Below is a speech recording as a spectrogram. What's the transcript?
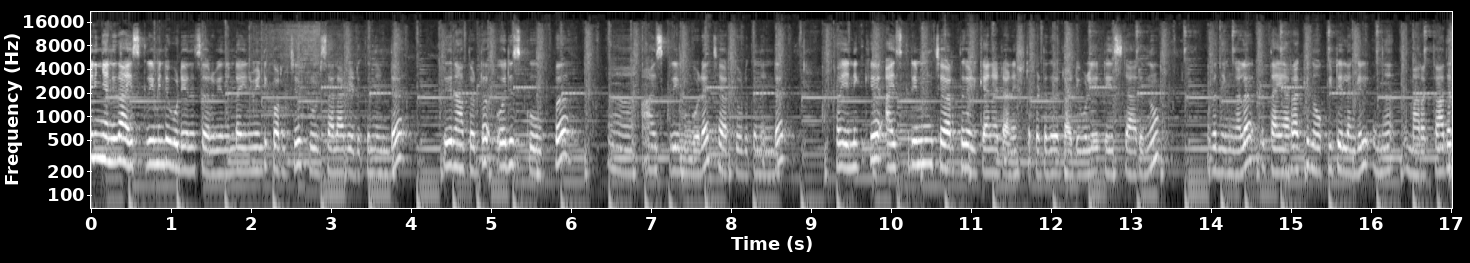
ഇനി ഞാനിത് ഐസ്ക്രീമിന്റെ കൂടെ ഒന്ന് സെർവ് ചെയ്യുന്നുണ്ട്. അതിന് വേണ്ടി കുറച്ച് ഫ്രൂട്ട് സലാഡ് എടുക്കുന്നുണ്ട്. ഇതിനകത്തോട്ട് ഒരു സ്കൂപ്പ് ഐസ്ക്രീമും കൂടെ ചേർത്ത് കൊടുക്കുന്നുണ്ട്. അപ്പോൾ എനിക്ക് ഐസ്ക്രീം ചേർത്ത് കഴിക്കാനായിട്ടാണ് ഇഷ്ടപ്പെട്ടത്. കേട്ടോ അടിപൊളി ടേസ്റ്റ് ആയിരുന്നു. അപ്പോൾ നിങ്ങൾ തയ്യാറാക്കി നോക്കിയിട്ടില്ലെങ്കിൽ ഒന്ന് മറക്കാതെ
